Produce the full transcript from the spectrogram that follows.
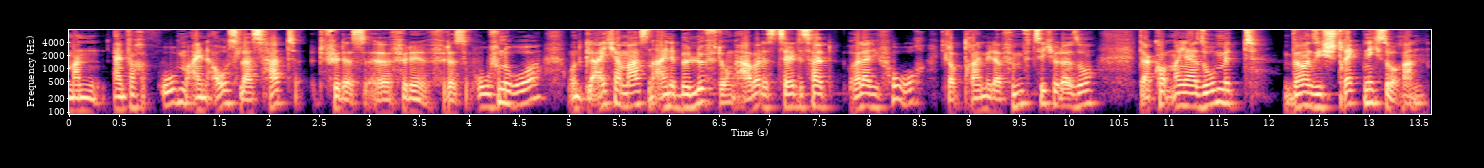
man einfach oben einen Auslass hat für das, äh, für, den, für das Ofenrohr und gleichermaßen eine Belüftung. Aber das Zelt ist halt relativ hoch, ich glaube 3,50 Meter oder so. Da kommt man ja so mit, wenn man sich streckt, nicht so ran.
